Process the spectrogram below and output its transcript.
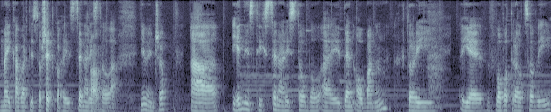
make-up artistov, všetko, hej, scenaristov a neviem čo. A jedným z tých scenaristov bol aj Dan O'Bannon, ktorý je vo Votrelcovi e,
